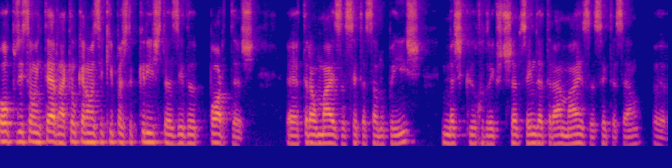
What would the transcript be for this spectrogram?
a oposição interna, aquilo que eram as equipas de Cristas e de Portas, eh, terão mais aceitação no país, mas que Rodrigues dos Santos ainda terá mais aceitação uh,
